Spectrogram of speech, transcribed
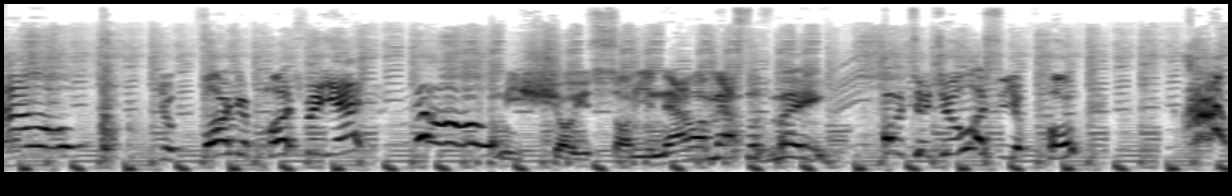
Ow! You fucking punched me yet? No! Let me show you something. You never mess with me. Haven't teach you a lesson, you punk. Ow!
